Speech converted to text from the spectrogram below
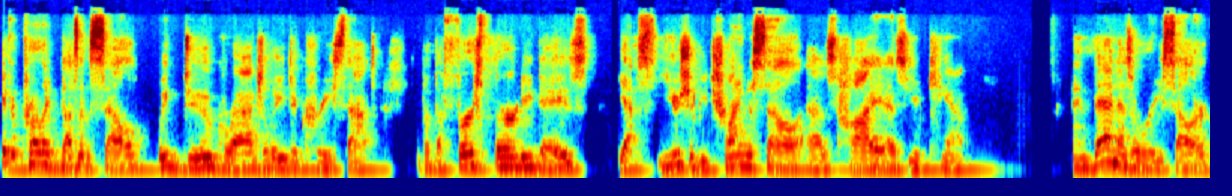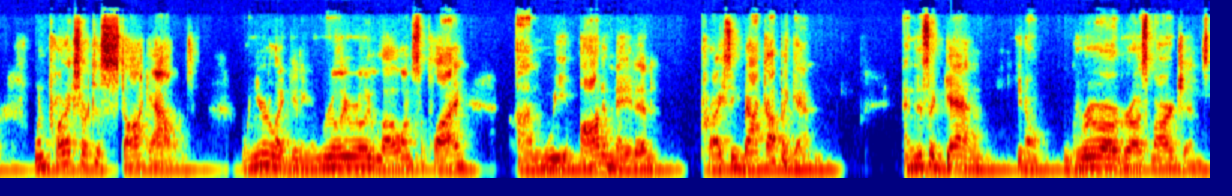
If a product doesn't sell, we do gradually decrease that. But the first 30 days, yes, you should be trying to sell as high as you can. And then as a reseller, when products start to stock out, when you're like getting really, really low on supply, um, we automated pricing back up again. And this again, you know, grew our gross margins.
